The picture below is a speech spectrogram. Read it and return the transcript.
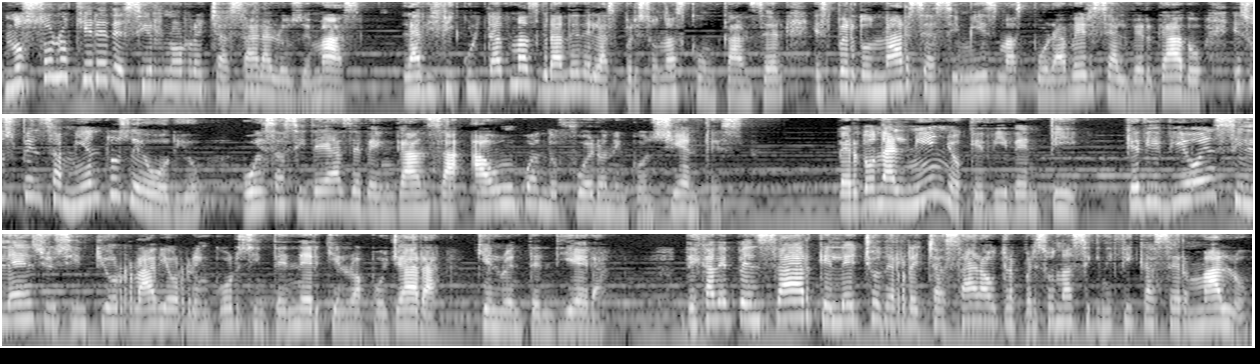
no solo quiere decir no rechazar a los demás. La dificultad más grande de las personas con cáncer es perdonarse a sí mismas por haberse albergado esos pensamientos de odio o esas ideas de venganza aun cuando fueron inconscientes. Perdona al niño que vive en ti, que vivió en silencio y sintió rabia o rencor sin tener quien lo apoyara, quien lo entendiera. Deja de pensar que el hecho de rechazar a otra persona significa ser malo.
